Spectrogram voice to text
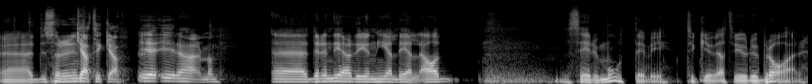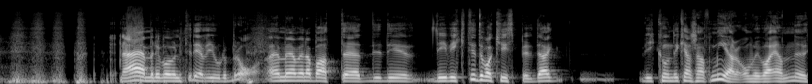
eh, det, så det, kan jag tycka, i, i det här. Men eh, det renderade ju en hel del, ja, Säger du emot det vi tycker att vi gjorde bra här? Nej, men det var väl inte det vi gjorde bra. Men jag menar bara att eh, det, det, det är viktigt att vara krispig. Där, vi kunde kanske haft mer om vi var ännu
